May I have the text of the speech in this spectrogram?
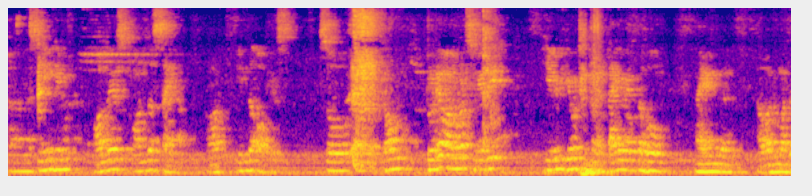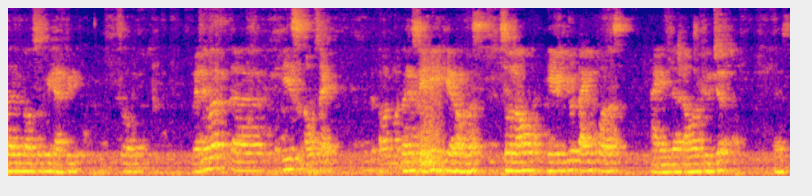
uh, seeing him always on the side or in the office. So from today onwards, maybe he will give time at the home, and uh, our mother will also be happy. So whenever uh, he is outside, our mother is taking care of us. So now he will give time for us and uh, our future. Yes.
